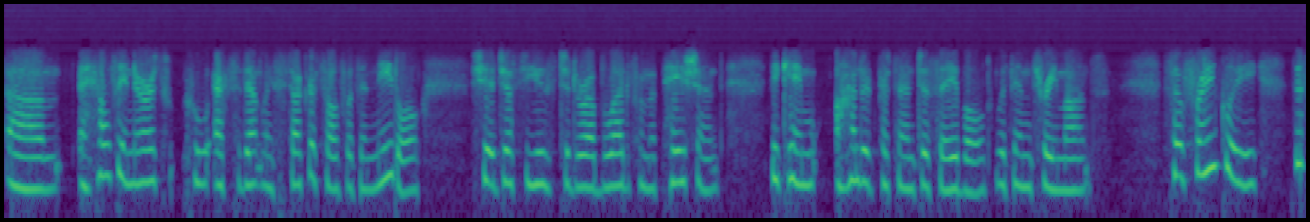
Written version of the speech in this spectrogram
um, a healthy nurse who accidentally stuck herself with a needle she had just used to draw blood from a patient became 100% disabled within three months. So, frankly, this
